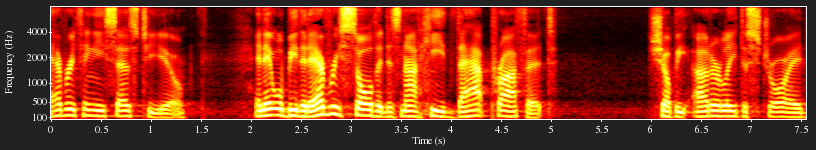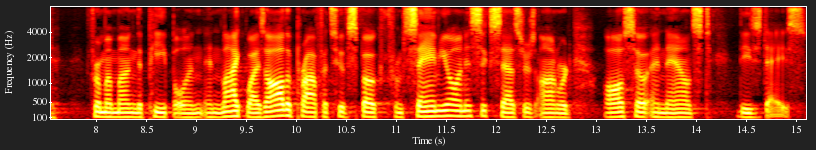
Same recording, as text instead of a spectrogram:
everything he says to you. And it will be that every soul that does not heed that prophet shall be utterly destroyed from among the people. And, and likewise, all the prophets who have spoken from Samuel and his successors onward also announced these days.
